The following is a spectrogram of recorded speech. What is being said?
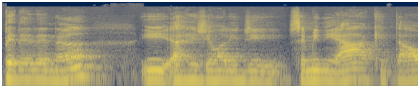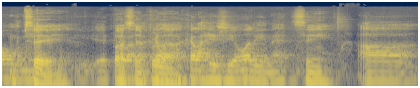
Pererenã e a região ali de Seminiac e tal. E- Sei. e aquela, Passei por aquela- lá. aquela região ali, né? Sim. Ah,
